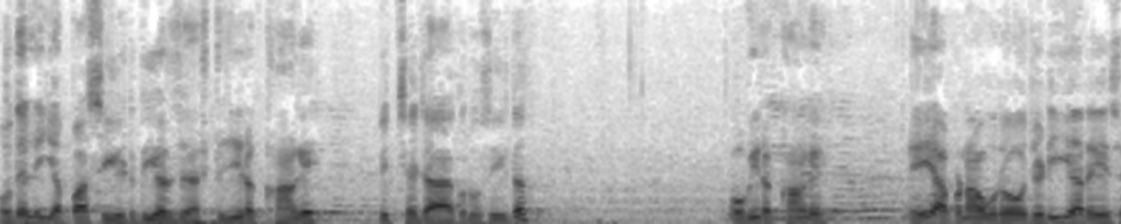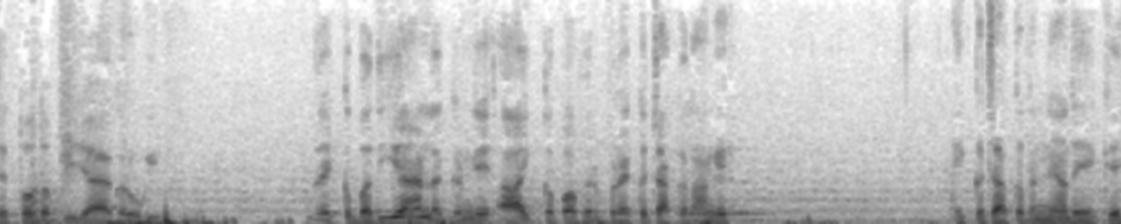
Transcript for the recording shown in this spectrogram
ਉਹਦੇ ਲਈ ਆਪਾਂ ਸੀਟ ਦੀ ਐਡਜਸਟ ਜੀ ਰੱਖਾਂਗੇ, ਪਿੱਛੇ ਜਾਇਆ ਕਰੂ ਸੀਟ ਉਹ ਵੀ ਰੱਖਾਂਗੇ। ਇਹ ਆਪਣਾ ਉਰੋ ਜਿਹੜੀ ਆ ਰੇਸ ਇੱਥੋਂ ਦੱਬੀ ਜਾਇਆ ਕਰੂਗੀ। ਬ੍ਰੇਕ ਵਧੀਆ ਐਨ ਲੱਗਣਗੇ। ਆ ਇੱਕ ਆਪਾਂ ਫਿਰ ਬ੍ਰੇਕ ਚੱਕ ਦਾਂਗੇ ਇੱਕ ਚੱਕ ਦਿੰਨੇ ਆ ਦੇਖ ਕੇ।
